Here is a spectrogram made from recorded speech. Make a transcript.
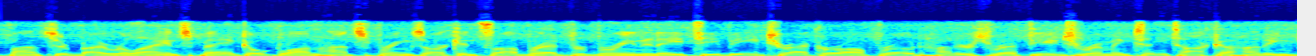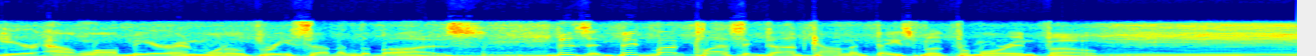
Sponsored by Reliance Bank, Oaklawn Hot Springs, Arkansas, Bradford Marine and ATV, Tracker Off Road, Hunters Refuge, Remington, Taka Hunting Gear, Outlaw Beer, and 1037 The Buzz. Visit BigBuckClassic.com and Facebook for more info.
